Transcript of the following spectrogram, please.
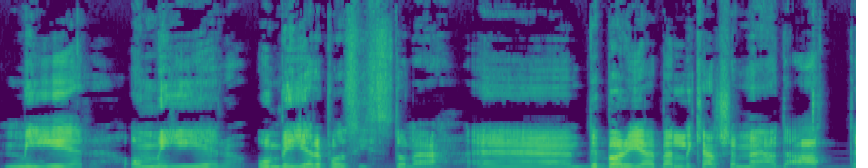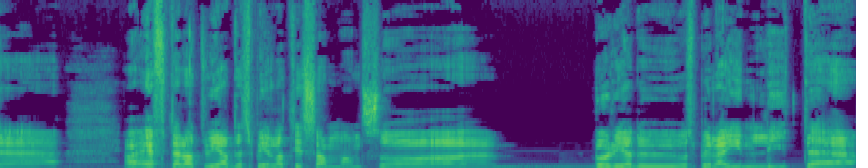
mer och mer och mer på sistone. Eh, det börjar väl kanske med att eh, ja, efter att vi hade spelat tillsammans så eh, började du spela in lite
